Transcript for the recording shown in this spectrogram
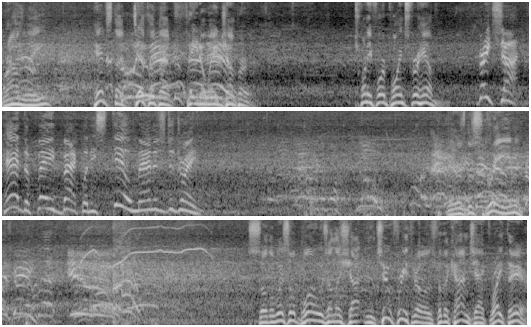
Brownlee hits the difficult fadeaway jumper. 24 points for him. Great shot. Had the fade back, but he still managed to drain it. There's the screen. So the whistle blows on the shot and two free throws for the contact right there.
